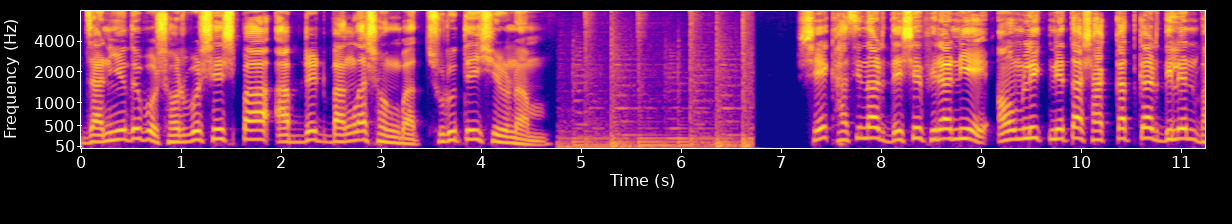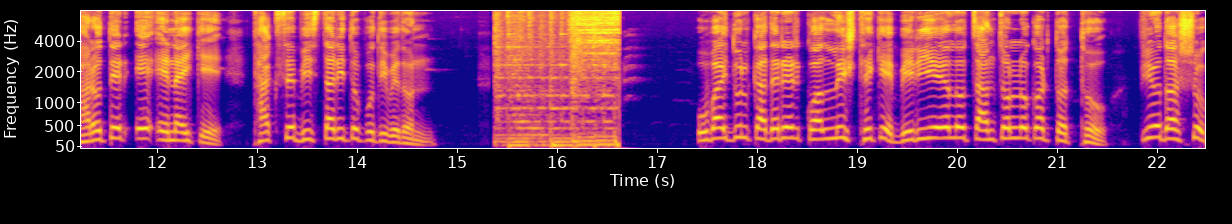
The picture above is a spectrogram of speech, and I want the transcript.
জানিয়ে দেব সর্বশেষ পা আপডেট বাংলা সংবাদ শুরুতেই শিরোনাম। শেখ হাসিনার দেশে ফেরা নিয়ে আওয়ামী লীগ নেতা সাক্ষাৎকার দিলেন ভারতের এএনআইকে, থাকছে বিস্তারিত প্রতিবেদন। ওবায়দুল কাদেরের কললিস্ট থেকে বেরিয়ে এলো চাঞ্চল্যকর তথ্য। প্রিয় দর্শক,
